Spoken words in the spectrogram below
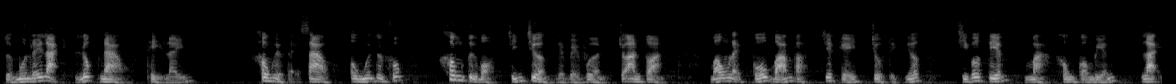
rồi muốn lấy lại lúc nào thì lấy. Không hiểu tại sao ông Nguyễn Xuân Phúc không từ bỏ chính trường để về vườn cho an toàn, mà ông lại cố bám vào chiếc ghế chủ tịch nước, chỉ có tiếng mà không có miếng, lại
